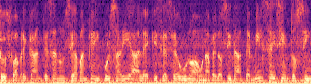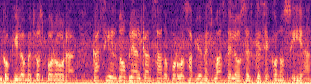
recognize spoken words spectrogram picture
Sus fabricantes anunciaban que impulsaría al XS-1 a una velocidad de 1.605 kilómetros por hora, casi el doble alcanzado por los aviones más veloces que se conocían.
